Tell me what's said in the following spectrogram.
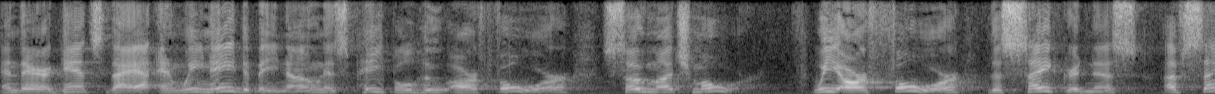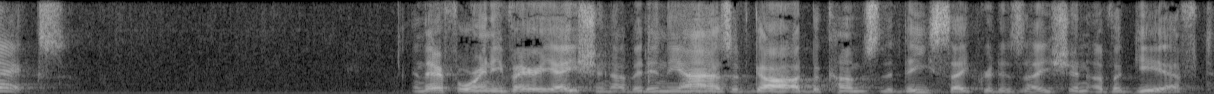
and they're against that. And we need to be known as people who are for so much more. We are for the sacredness of sex. And therefore, any variation of it in the eyes of God becomes the desacredization of a gift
